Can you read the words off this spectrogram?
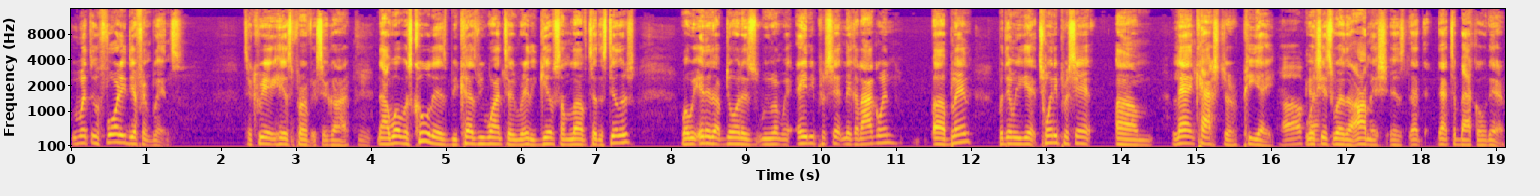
We went through forty different blends to create his perfect cigar. Hmm. Now, what was cool is because we wanted to really give some love to the Steelers, what we ended up doing is we went with eighty percent Nicaraguan uh, blend, but then we get twenty percent um, Lancaster, PA Oh, okay. which is where the Amish is that that tobacco there.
